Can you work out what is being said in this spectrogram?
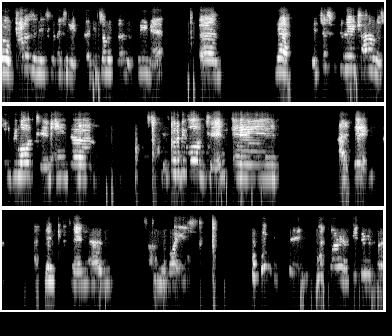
So Jonathan is gonna see it because Jonathan hasn't seen it. Um, yeah, it's just channel that's gonna be launching and um, it's gonna be launching in I think I think it's in um on the voice. I think it's in. Sorry, I keep doing the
